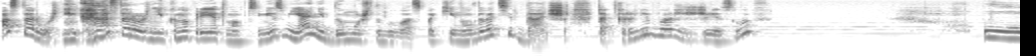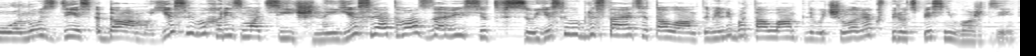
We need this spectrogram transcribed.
осторожненько, осторожненько, но при этом оптимизм я не думаю, чтобы вас покинул. Давайте дальше. Так, королева жезлов. О, ну здесь, дамы, если вы харизматичны, если от вас зависит все, если вы блистаете талантами, либо талантливый человек, вперед с песней ваш день.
